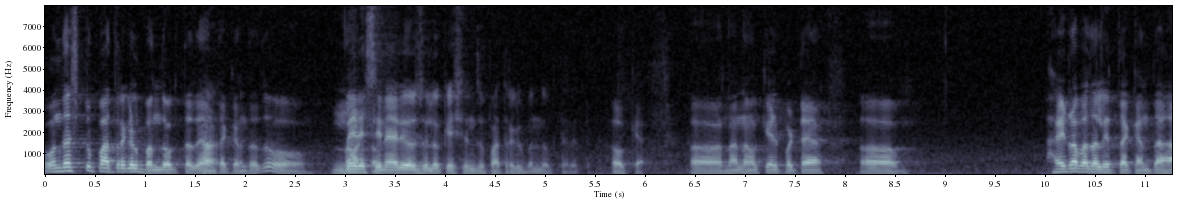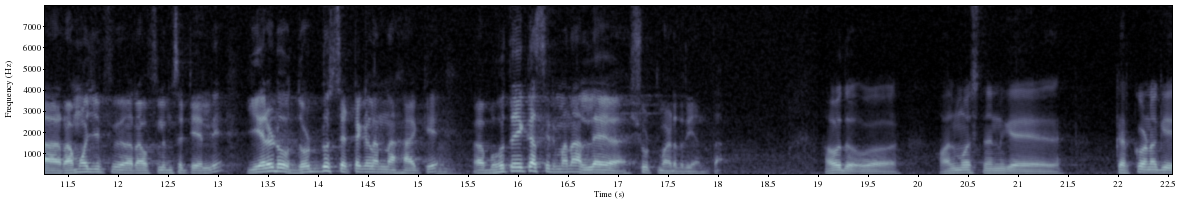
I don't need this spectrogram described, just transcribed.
ಒಂದಷ್ಟು ಪಾತ್ರಗಳು ಬಂದೋಗ್ತದೆ ಅಂತಕ್ಕಂಥದ್ದು ಬೇರೆ ಸಿನಾರಿಯೋಸು ಲೊಕೇಶನ್ಸು ಪಾತ್ರಗಳು ಬಂದೋಗ್ತಾ ಇರುತ್ತೆ. ಓಕೆ ನಾನು ಕೇಳ್ಪಟ್ಟೆ ಹೈದ್ರಾಬಾದಲ್ಲಿರ್ತಕ್ಕಂತಹ ರಾಮೋಜಿ ಫಿಲ್ಮ್ ಸಿಟಿಯಲ್ಲಿ ಎರಡು ದೊಡ್ಡ ಸೆಟ್ಗಳನ್ನು ಹಾಕಿ ಬಹುತೇಕ ಸಿನಿಮಾನ ಅಲ್ಲೇ ಶೂಟ್ ಮಾಡಿದ್ರಿ ಅಂತ. ಹೌದು ಆಲ್ಮೋಸ್ಟ್ ನನಗೆ ಕರ್ಕೊಂಡೋಗಿ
